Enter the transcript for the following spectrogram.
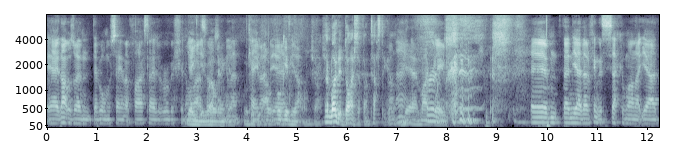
Yeah, that was when everyone was saying that Fyreslayers were rubbish and all Yeah, you that did sort well of thing. Yeah. and We'll, give came you, out. Yeah. we'll give you that one, Josh. Them loaded dice are fantastic, aren't they? Yeah, they're brilliant. um, then yeah, then I think the second one, like yeah,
